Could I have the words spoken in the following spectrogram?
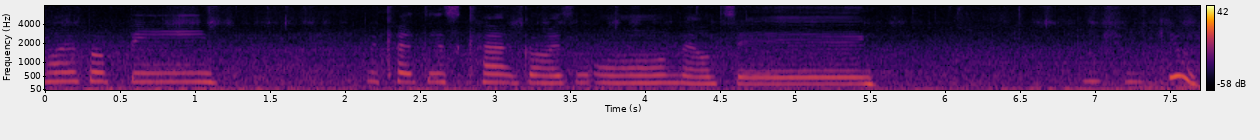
My puppy. Look at this cat, guys. Oh, melting. So cute.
